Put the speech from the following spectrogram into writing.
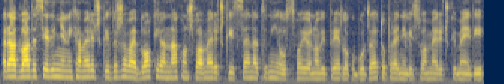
Rad vlade Sjedinjenih američkih država je blokiran nakon što američki senat nije usvojio novi prijedlog u budžetu, prenijeli su američki mediji.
